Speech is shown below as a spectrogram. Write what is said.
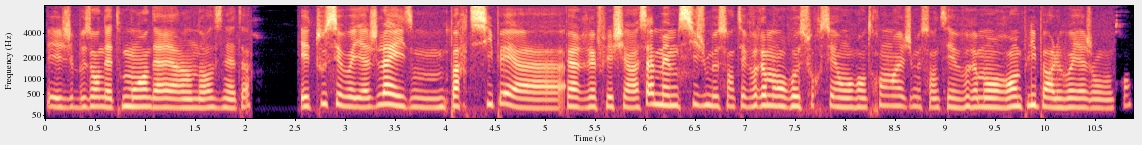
Et j'ai besoin d'être moins derrière un ordinateur. Et tous ces voyages-là, ils ont participé à faire réfléchir à ça, même si je me sentais vraiment ressourcée en rentrant, et je me sentais vraiment remplie par le voyage en rentrant.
